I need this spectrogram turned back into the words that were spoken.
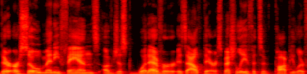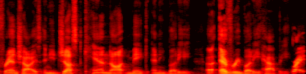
there are so many fans of just whatever is out there, especially if it's a popular franchise, and you just cannot make anybody, uh, everybody happy. Right.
